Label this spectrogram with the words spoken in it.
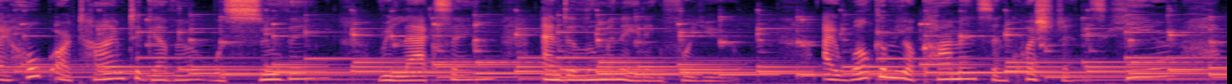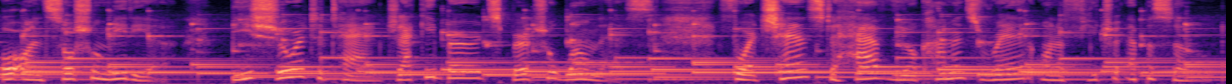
I hope our time together was soothing, relaxing, and illuminating for you. I welcome your comments and questions here or on social media. Be sure to tag Jackie Bird Spiritual Wellness for a chance to have your comments read on a future episode.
